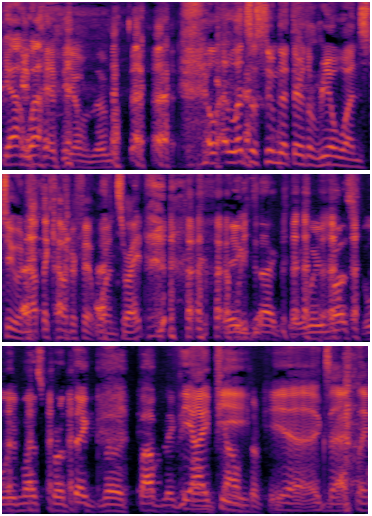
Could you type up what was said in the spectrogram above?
yeah, well, any of them. let's assume that they're the real ones too, not the counterfeit ones, right? exactly. we must we must protect the public. The IP. Yeah, exactly.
